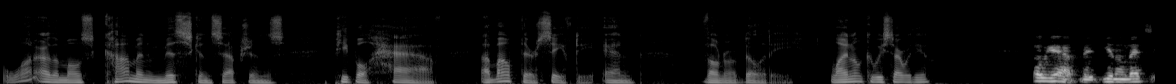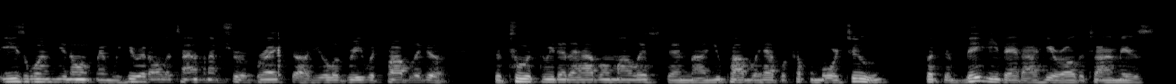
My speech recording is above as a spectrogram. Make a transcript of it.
what are the most common misconceptions people have about their safety and vulnerability? Lionel, could we start with you? Oh yeah, you know that's easy one. You know, and we hear it all the time, and I'm sure Brec, uh, you'll agree with probably the the two or three that I have on my list, and uh, you probably have a couple more too. But the biggie that I hear all the time is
